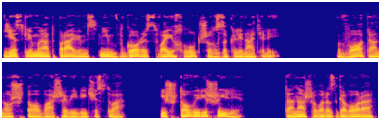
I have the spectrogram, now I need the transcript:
если мы отправим с ним в горы своих лучших заклинателей. Вот оно что, ваше величество. И что вы решили? До нашего разговора,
